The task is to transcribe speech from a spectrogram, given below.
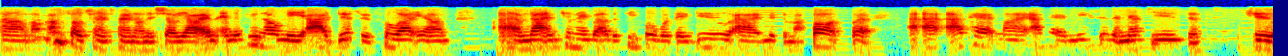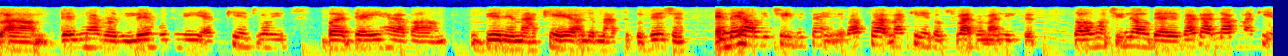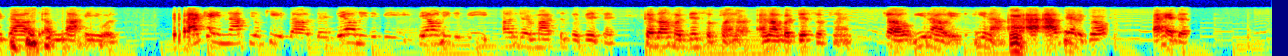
um I'm, I'm so transparent on this show, y'all. And, and if you know me, I this is who I am. I am not intimidated by other people, what they do. I admit to my faults, but I, I, I've had my I've had nieces and nephews to to um they've never lived with me as kids really, but they have um been in my care under my supervision and they all get treated the same. If I slap my kids, I'm slapping my nieces. So I want you to know that if I got to knock my kids out, I'm knocking yours. If I can't knock your kids out, then they don't need to be they don't need to be under my supervision because I'm a discipliner and I'm a discipline. So you know, it, you know, Mm. I, I've had a girl. I had to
